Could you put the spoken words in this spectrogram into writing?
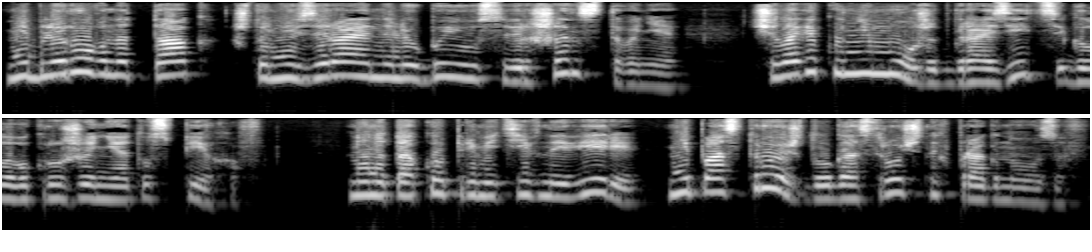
меблировано так, что, невзирая на любые усовершенствования, человеку не может грозить головокружение от успехов. Но на такой примитивной вере не построишь долгосрочных прогнозов.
